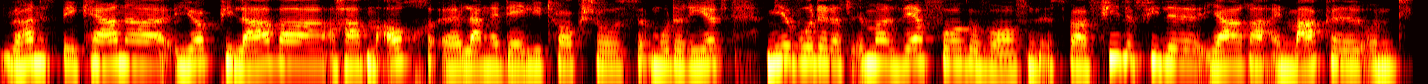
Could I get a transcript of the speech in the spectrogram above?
Johannes B. Kerner, Jörg Pilawa haben auch äh, lange Daily Talkshows moderiert. Mir wurde das immer sehr vorgeworfen. Es war viele, viele Jahre ein Makel und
